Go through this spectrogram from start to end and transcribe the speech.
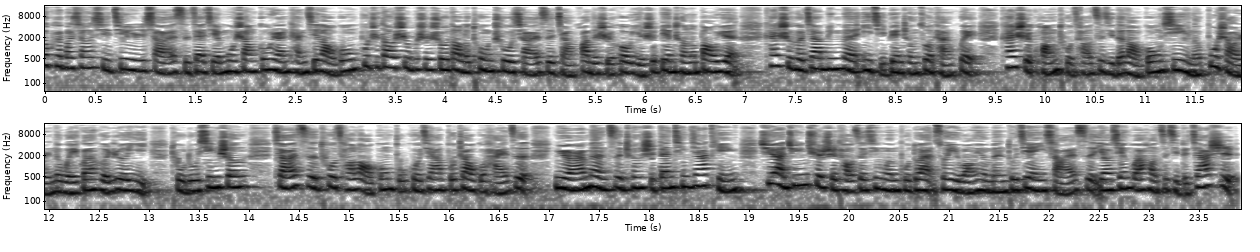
乐快报消息，近日小 S 在节目上公然谈及老公，不知道是不是说到了痛处，小 S 讲话的时候也是变成了抱怨，开始和嘉宾们一起变成座谈会，开始狂吐槽自己的老公，吸引了不少人的围观和热议。吐露心声，小 S 吐槽老公不顾家不照顾孩子，女儿们自称是单亲家庭，徐亚军却是桃色新闻不断，所以网友们都建议小 S 要先管好自己的家事，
